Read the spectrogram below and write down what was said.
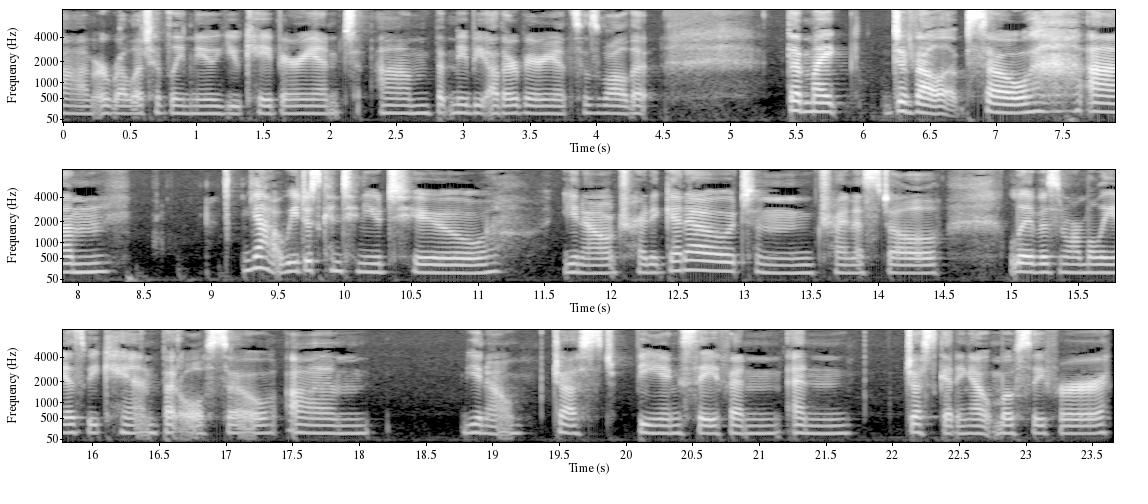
um, or relatively new UK variant, um, but maybe other variants as well that that might develop. So, um, yeah, we just continue to, you know, try to get out and trying to still live as normally as we can, but also, um, you know, just being safe and and just getting out mostly for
